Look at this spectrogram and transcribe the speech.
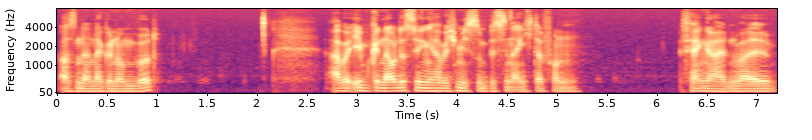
auseinandergenommen wird. Aber eben genau deswegen habe ich mich so ein bisschen eigentlich davon ferngehalten, weil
